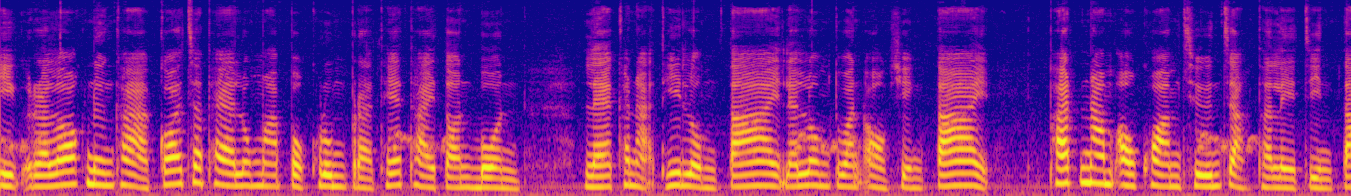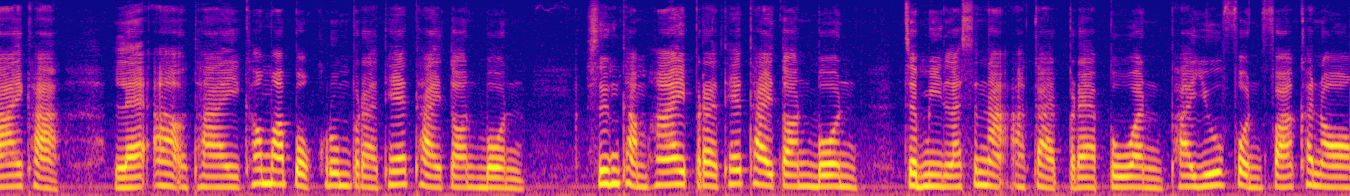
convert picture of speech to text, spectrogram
อีกระลอกหนึ่งค่ะ ก็จะแผ่ลงมาปกคลุมประเทศไทยตอนบน และขณะที่ลมใต้และลมตะวันออกเฉียงใต้ พัดนำเอาความชื้นจากทะเลจีนใต้ค่ะ และอ่าวไทยเข้ามาปกคลุมประเทศไทยตอนบน ซึ่งทำให้ประเทศไทยตอนบน จะมีลักษณะอากาศแปรปรวน พายุฝนฟ้าขนอง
